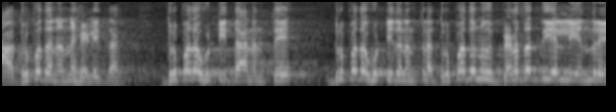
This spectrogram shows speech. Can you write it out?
ಆ ದೃಪದನನ್ನು ಹೇಳಿದ್ದಾರೆ. ದೃಪದ ಹುಟ್ಟಿದ್ದಾನಂತೆ, ದೃಪದ ಹುಟ್ಟಿದ ನಂತರ ದೃಪದನು ಬೆಳೆದದ್ದು ಎಲ್ಲಿ ಅಂದರೆ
